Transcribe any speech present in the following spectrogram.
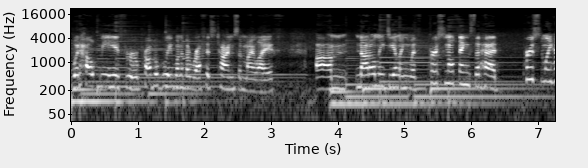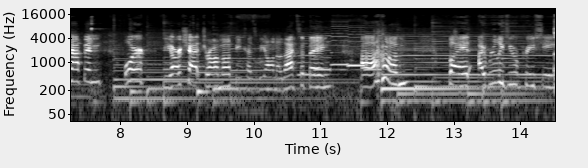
would help me through probably one of the roughest times in my life. Um, not only dealing with personal things that had personally happened, or VR chat drama, because we all know that's a thing. Um, but I really do appreciate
